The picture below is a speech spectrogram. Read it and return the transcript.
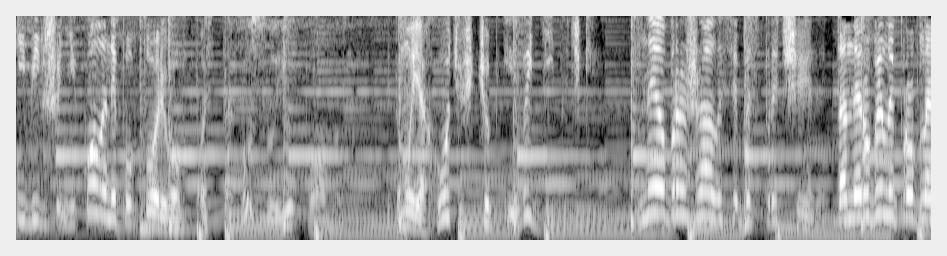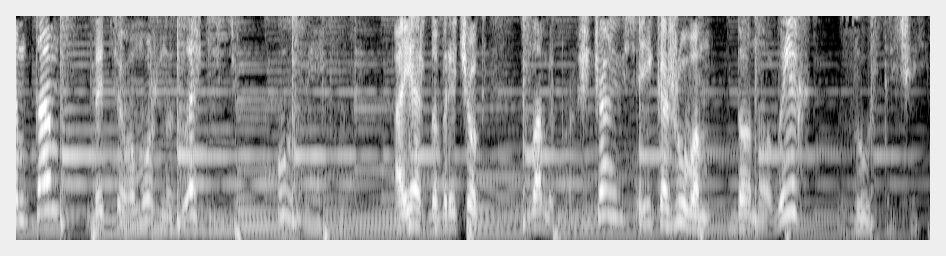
і більше ніколи не повторював ось таку свою помилку. І тому я хочу, щоб і ви, діточки, не ображалися без причини та не робили проблем там, де цього можна з легкістю уникнути. А я ж, добрячок, з вами прощаюся і кажу вам до нових зустрічей.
